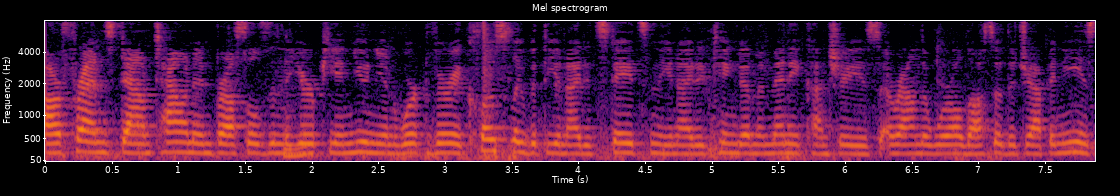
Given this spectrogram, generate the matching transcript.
our friends downtown in Brussels in the mm-hmm. European Union work very closely with the United States and the United Kingdom and many countries around the world, also the Japanese,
